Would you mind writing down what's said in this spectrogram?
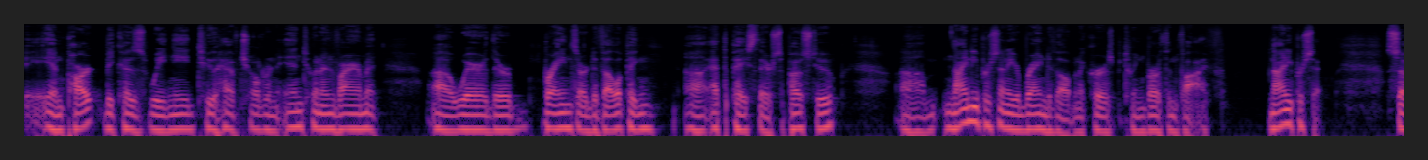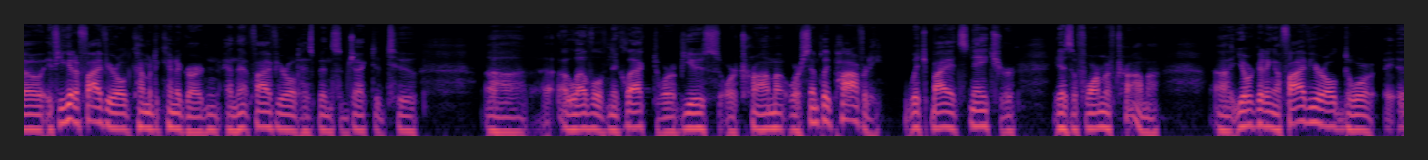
in part because we need to have children into an environment uh, where their brains are developing uh, at the pace they're supposed to. Um, 90% of your brain development occurs between birth and five. 90%. So if you get a five year old coming to kindergarten and that five year old has been subjected to uh, a level of neglect or abuse or trauma or simply poverty, which by its nature is a form of trauma, uh, you're getting a five year old uh,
